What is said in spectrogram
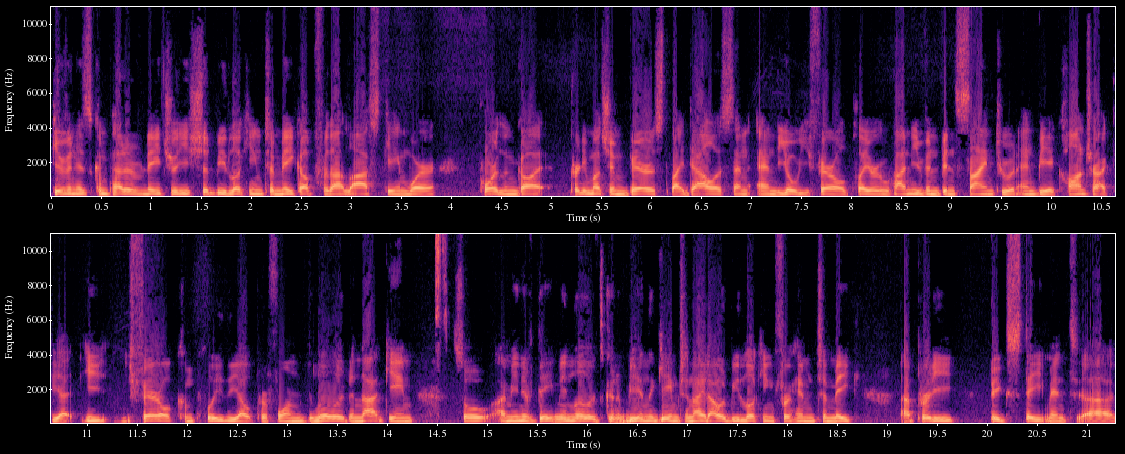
given his competitive nature, he should be looking to make up for that last game where Portland got pretty much embarrassed by Dallas and, and Yogi Ferrell, a player who hadn't even been signed to an NBA contract yet. He Ferrell completely outperformed Lillard in that game. So I mean, if Damian Lillard's going to be in the game tonight, I would be looking for him to make a pretty big statement uh,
